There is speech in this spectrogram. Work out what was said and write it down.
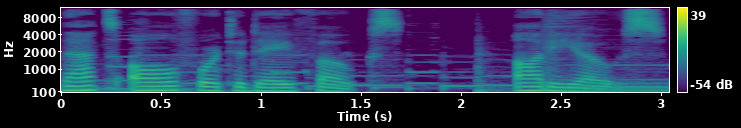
That's all for today folks. Adios.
